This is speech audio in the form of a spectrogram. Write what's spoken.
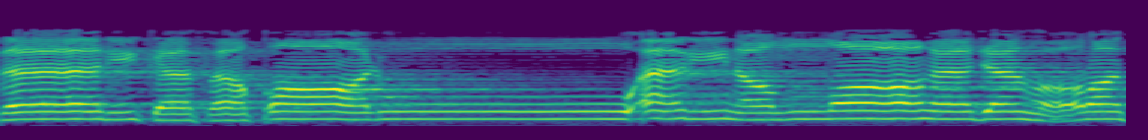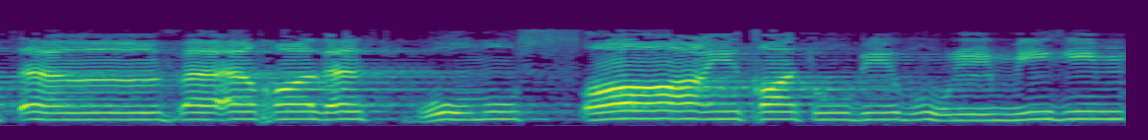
ذلك فقالوا أرنا الله جهرة فأخذتهم الصاعقة بظلمهم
